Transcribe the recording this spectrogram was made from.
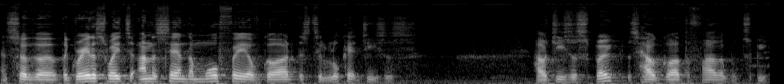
And so, the, the greatest way to understand the morphe of God is to look at Jesus. How Jesus spoke is how God the Father would speak.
